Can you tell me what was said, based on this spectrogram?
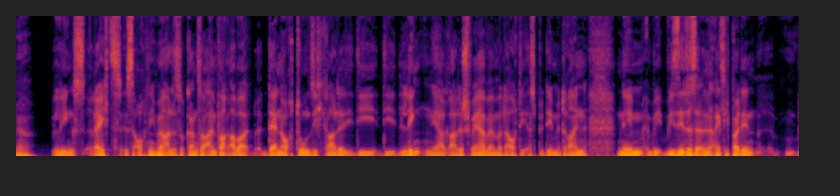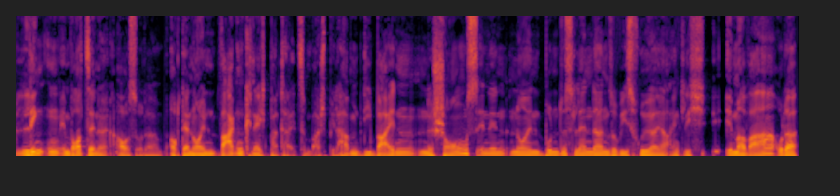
Ja links, rechts ist auch nicht mehr alles so ganz so einfach, aber dennoch tun sich gerade die, die, die Linken ja gerade schwer, wenn wir da auch die SPD mit reinnehmen. Wie, wie sieht es denn eigentlich bei den Linken im Wortsinne aus oder auch der neuen Wagenknecht-Partei zum Beispiel? Haben die beiden eine Chance in den neuen Bundesländern, so wie es früher ja eigentlich immer war, oder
